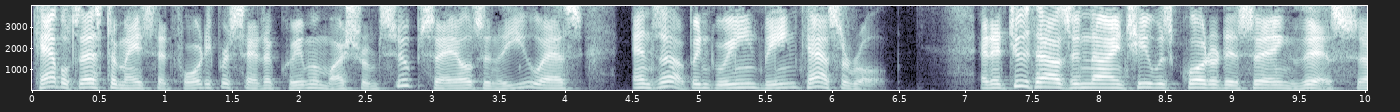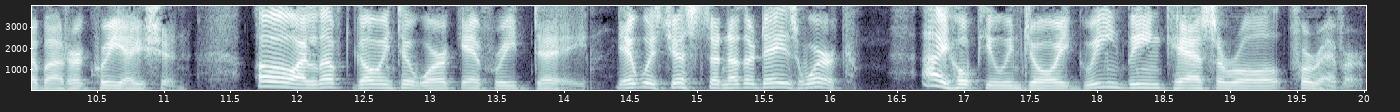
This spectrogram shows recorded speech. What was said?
Campbell's estimates that 40% of cream of mushroom soup sales in the U.S. ends up in green bean casserole. And in 2009, she was quoted as saying this about her creation. Oh, I loved going to work every day. It was just another day's work. I hope you enjoy green bean casserole forever.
